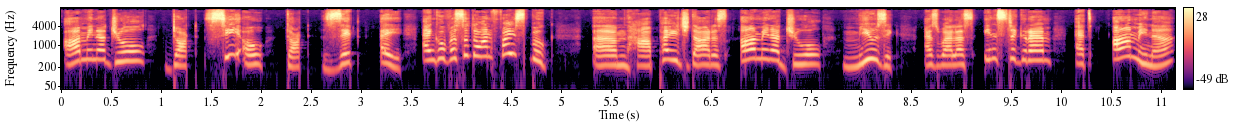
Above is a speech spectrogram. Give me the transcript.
aminajewel.co.za. And go visit her on Facebook. Um, her page daar is Amina Jewel Music, as well as Instagram at Amina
